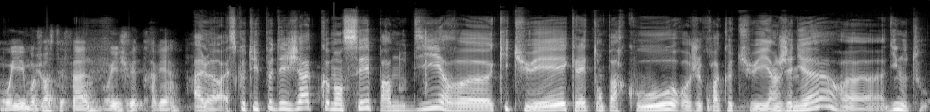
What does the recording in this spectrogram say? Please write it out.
Oui, bonjour Stéphane. Oui, je vais très bien. Alors, est-ce que tu peux déjà commencer par nous dire euh, qui tu es, quel est ton parcours? Je crois que tu es ingénieur. Dis-nous tout.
